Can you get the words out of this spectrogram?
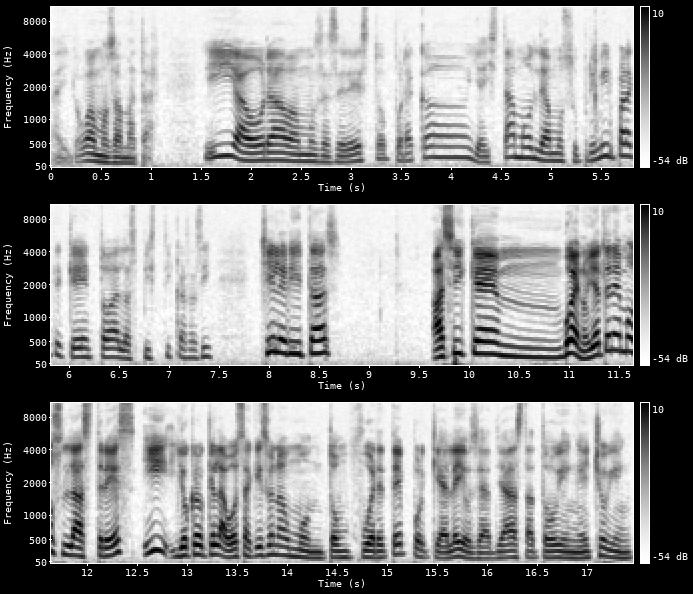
ahí lo vamos a matar. Y ahora vamos a hacer esto por acá. Y ahí estamos. Le damos suprimir para que queden todas las pisticas así chileritas. Así que, mm, bueno, ya tenemos las tres. Y yo creo que la voz aquí suena un montón fuerte. Porque a ley, o sea, ya está todo bien hecho, bien.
